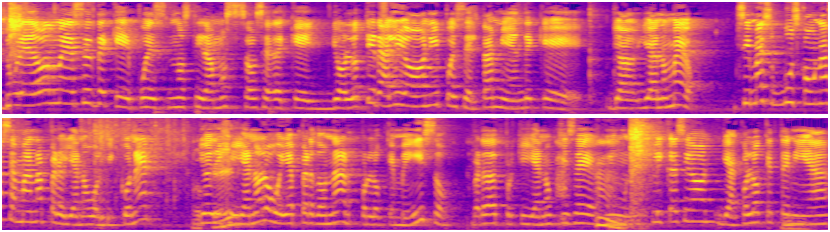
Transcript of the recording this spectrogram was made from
duré dos meses de que pues nos tiramos, o sea, de que yo lo tiré a León y pues él también, de que ya, ya no me... Sí me buscó una semana, pero ya no volví con él. Yo dije, ya no lo voy a perdonar por lo que me hizo, ¿verdad? Porque ya no quise Mm. ninguna explicación, ya con lo que tenía,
